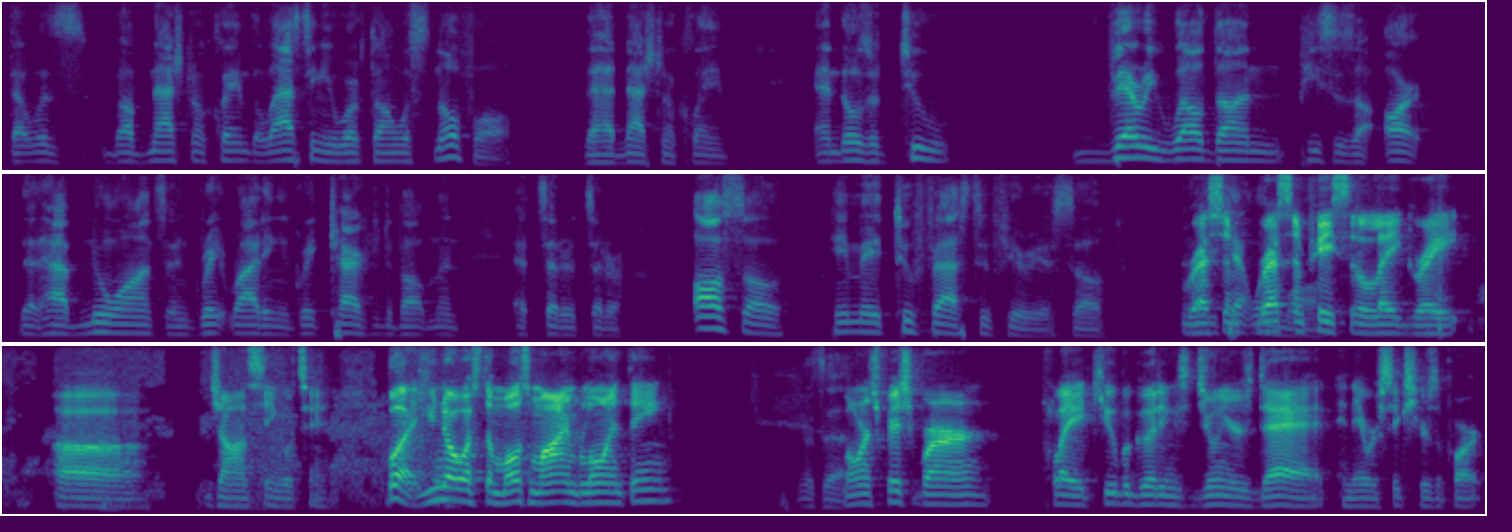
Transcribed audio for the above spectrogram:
That was of national acclaim. The last thing he worked on was Snowfall that had national acclaim. And those are two very well done pieces of art that have nuance and great writing and great character development, et cetera, et cetera. Also, he made Too Fast, Too Furious. So Rest in rest in all. peace to the late great uh John Singleton. But you know what's the most mind blowing thing? What's that? Laurence Fishburne played Cuba Gooding's Jr.'s dad, and they were six years apart.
